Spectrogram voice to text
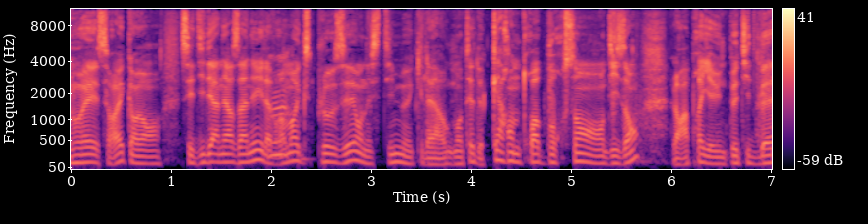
Oui, c'est vrai qu'en ces dix dernières années, il a Mm. vraiment explosé. On estime qu'il a augmenté de 43% en 10 ans. Alors après, il y a eu une petite baisse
